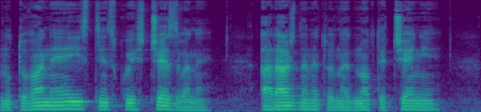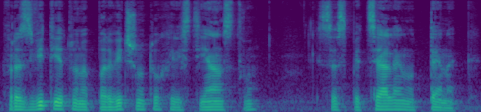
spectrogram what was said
Но това не е истинско изчезване, а раждането на едно течение в развитието на първичното християнство със специален оттенък.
